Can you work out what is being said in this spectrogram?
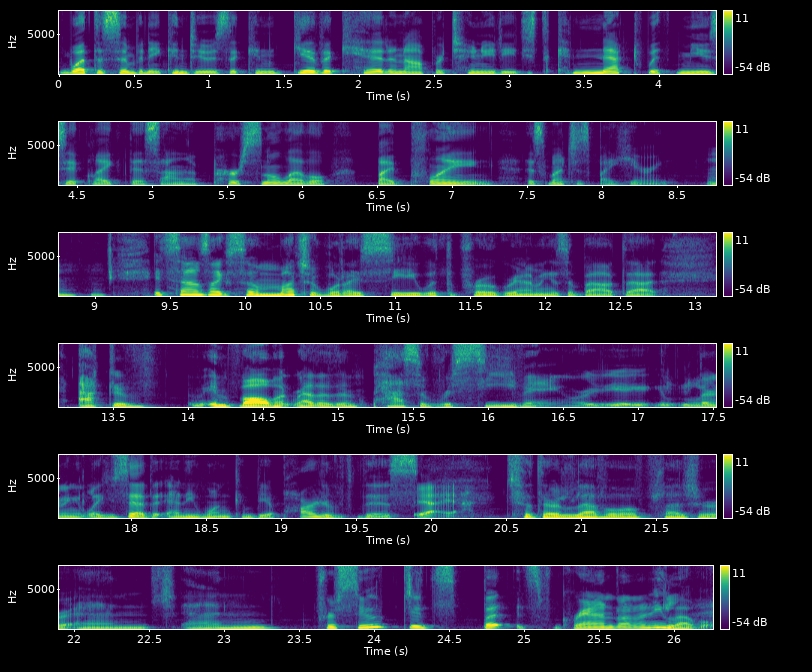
what the symphony can do is it can give a kid an opportunity to connect with music like this on a personal level by playing as much as by hearing. Mm-hmm. It sounds like so much of what I see with the programming is about that active involvement rather than passive receiving or learning, like you said, that anyone can be a part of this yeah yeah. to their level of pleasure and and pursuit. It's but it's grand on any level.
